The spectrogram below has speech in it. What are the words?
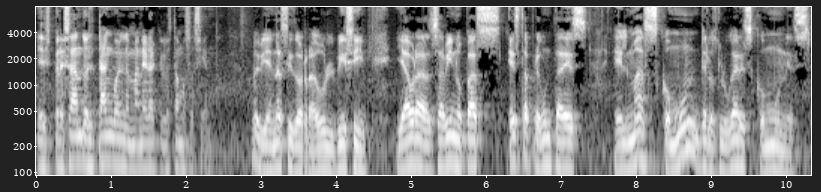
expresando el tango en la manera que lo estamos haciendo. Muy bien, ha sido Raúl Bici. Y ahora, Sabino Paz, esta pregunta es el más común de los lugares comunes.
